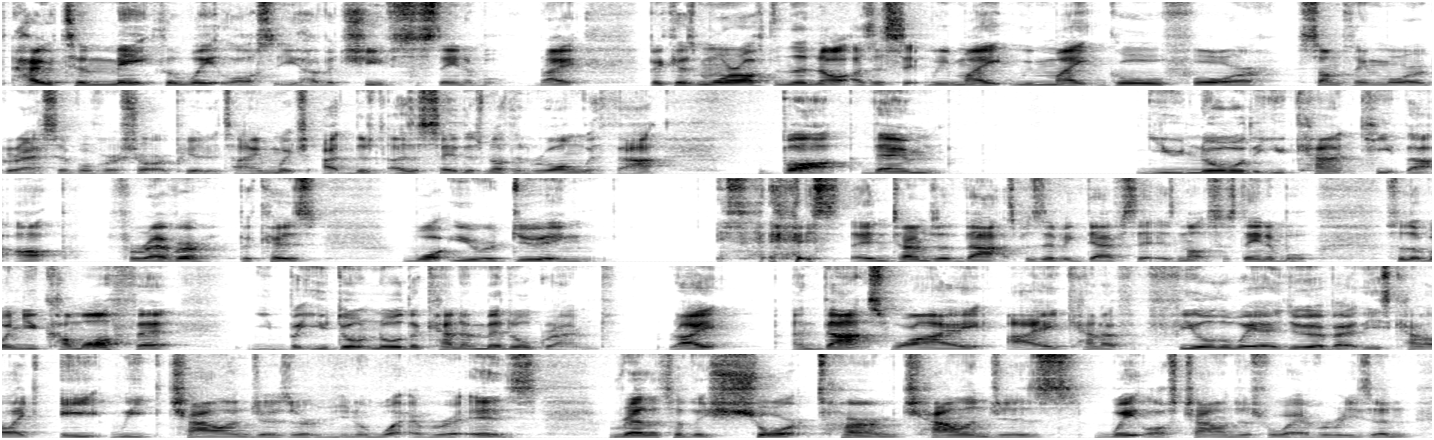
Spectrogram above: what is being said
how to make the weight loss that you have achieved sustainable, right? Because more often than not, as I said, we might we might go for something more aggressive over a shorter period of time. Which, uh, as I say, there's nothing wrong with that but then you know that you can't keep that up forever because what you are doing is, in terms of that specific deficit is not sustainable so that when you come off it but you don't know the kind of middle ground, right? And that's why I kind of feel the way I do about these kind of like eight week challenges or, you know, whatever it is, relatively short term challenges, weight loss challenges for whatever reason.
